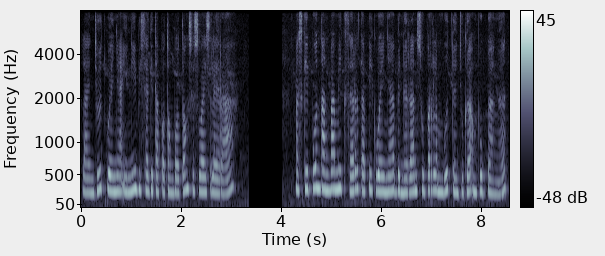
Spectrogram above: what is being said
Lanjut, kuenya ini bisa kita potong-potong sesuai selera. Meskipun tanpa mixer, tapi kuenya beneran super lembut dan juga empuk banget.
